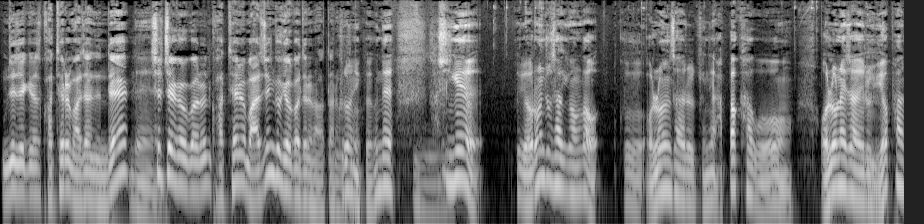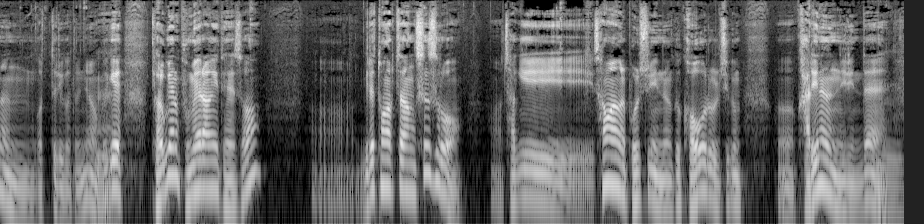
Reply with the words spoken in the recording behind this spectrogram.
문제 제기해서 과태료를 맞았는데 네. 실제 결과는 과태료 맞은 그 결과대로 나왔다는 거죠. 그러니까요. 근데 음. 사실 이게 그 여론조사 기관과 어- 그 언론사를 굉장히 압박하고 언론의 자유를 위협하는 것들이거든요. 네. 그게 결국에는 부메랑이 돼서 어, 미래통합당 스스로 어, 자기 상황을 볼 수 있는 그 거울을 지금 어, 가리는 일인데 음.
